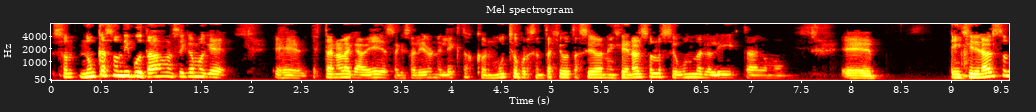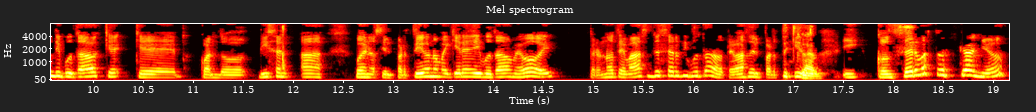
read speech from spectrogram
son, nunca son diputados así como que eh, están a la cabeza, que salieron electos con mucho porcentaje de votación, en general son los segundos en la lista, como eh, en general son diputados que, que cuando dicen, ah, bueno, si el partido no me quiere diputado me voy, pero no te vas de ser diputado, te vas del partido y conservas tu escaño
